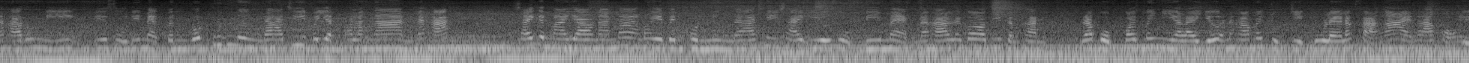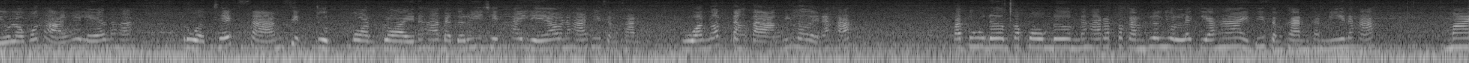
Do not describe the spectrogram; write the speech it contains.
นะคะ รุ่นนี้ Isuzu D-Max เป็นรถรุ่นหนึ่งนะคะที่ประหยัดพลังงานนะคะ ใช้กันมายาวนานมากน้องเอเป็นคนหนึ่งนะคะที่ใช้ Isuzu D-Max นะคะ แล้วก็ที่สำคัญระบบก็ไม่มีอะไรเยอะนะคะ ไม่จุกจิกดูแลรักษาง่าย ของเหลวเราก็ถ่ายให้แล้วนะคะ ตรวจเช็ค 30 จุดก่อนปล่อยนะคะ แบตเตอรี่เช็คให้แล้วนะคะ ที่สำคัญหัวน็อตต่างๆ นี่เลยนะคะ ประตูเดิมกระโปรงเดิมนะคะ รับประกันเครื่องยนต์และเกียร์ให้ที่สำคัญคันนี้นะคะ ไม่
